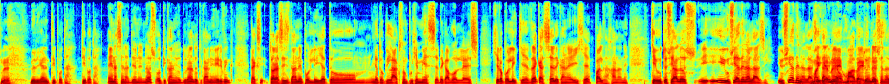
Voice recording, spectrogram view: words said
Ναι. δεν είχαν τίποτα. Τίποτα. Ένας εναντίον ενός, ό,τι κάνει ο Durant, ό,τι κάνει ο Irving. Εντάξει, τώρα συζητάνε πολύ για, το, για τον Claxton που είχε μία στι 11 βολές. Χαίρομαι πολύ. Και 10 στι 11 να είχε, πάλι θα χάνανε. Και ούτως ή άλλως η, η, η ουσία δεν αλλάζει. Η ουσία δεν αλλάζει. Μα για Ήταν να μια έχουν ομάδα του παίκτες ενός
